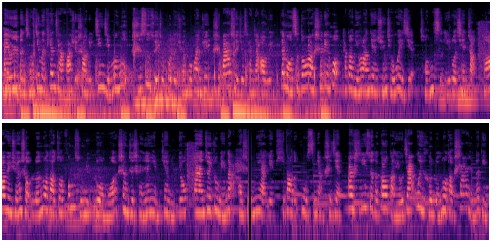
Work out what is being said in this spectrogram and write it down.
还有日本曾经的天才滑雪少女金井梦露，十四岁就获得全国冠军，十八岁就参加奥运，在某次冬奥失利后，他到牛郎店寻求慰藉，从此一落千丈，从奥运选手沦落到做风俗女、裸模，甚至成人影片女优。当然，最著名的还是米娅也提到的不死鸟事件。二十一岁的高岗尤佳为何沦落到杀人的地步？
